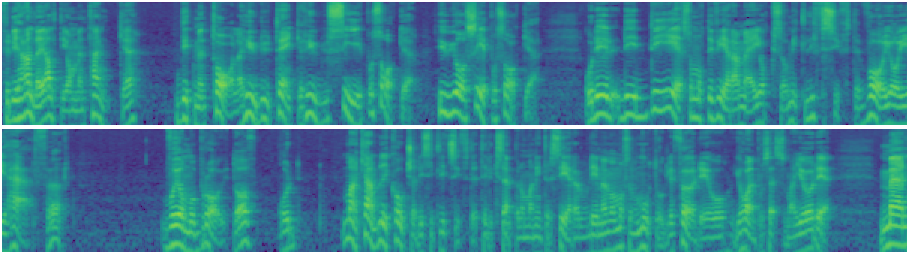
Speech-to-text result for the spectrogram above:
För det handlar ju alltid om en tanke. Ditt mentala, hur du tänker, hur du ser på saker. hur jag ser på saker. Och det, det är det som motiverar mig också, mitt livssyfte, vad jag är här för. Vad jag mår bra utav. Och man kan bli coachad i sitt livssyfte till exempel om man är intresserad av det. Men man måste vara mottaglig för det och jag har en process som man gör det. Men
